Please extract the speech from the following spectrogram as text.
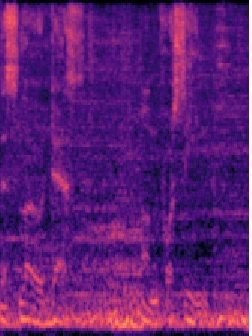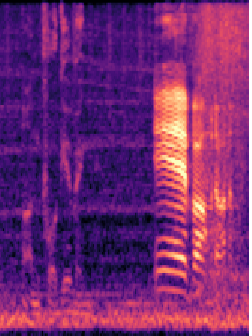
The slow death. Unforeseen. Unforgiving. Yeah, vomit on him.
